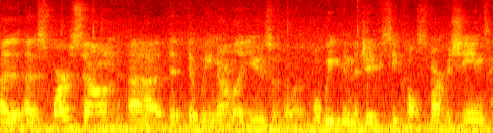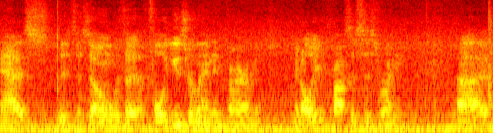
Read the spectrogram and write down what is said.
A, a sparse zone uh, that, that we normally use, what we in the JPC call smart machines, has is a zone with a full user land environment and all your processes running. Uh,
